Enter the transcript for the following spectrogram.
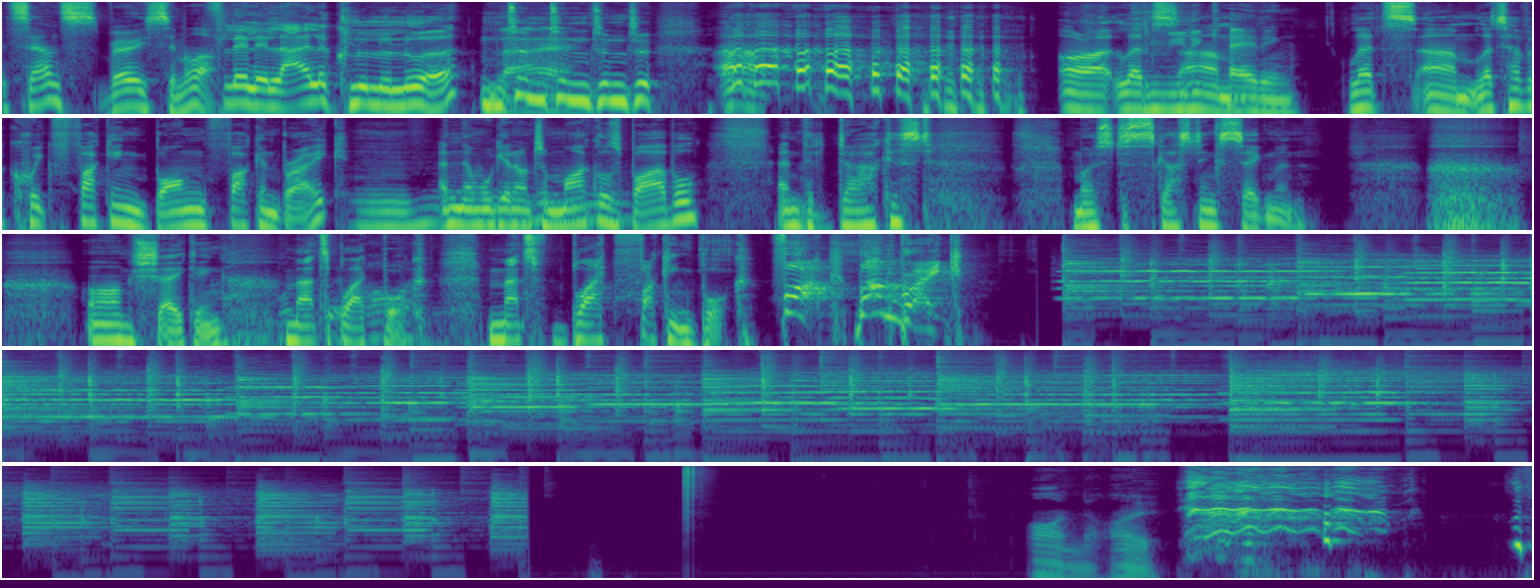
It sounds very similar. Flelelala klululua. Uh, All right, let's um, let's um, let's have a quick fucking bong fucking break, and then we'll get on to Michael's Bible and the darkest, most disgusting segment. Oh, I'm shaking. Matt's black book. Matt's black fucking book. Fuck! Bong break! Oh no.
